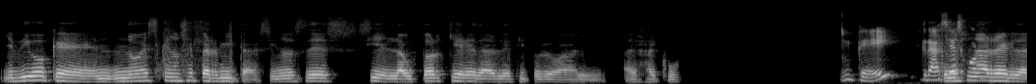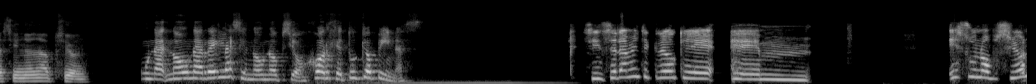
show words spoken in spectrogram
Yo digo que no es que no se permita, sino es si el autor quiere darle título al, al haiku. Ok, gracias. no es una regla, sino una opción. Una, no una regla, sino una opción. Jorge, ¿tú qué opinas? Sinceramente creo que em, es una opción,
